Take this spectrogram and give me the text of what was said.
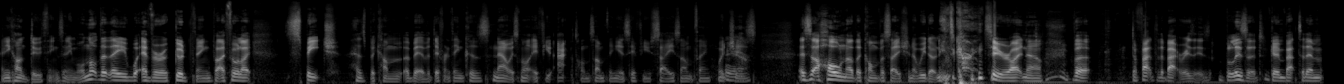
and you can't do things anymore. Not that they were ever a good thing, but I feel like speech has become a bit of a different thing because now it's not if you act on something, it's if you say something, which Yeah. is it's a whole nother conversation that we don't need to go into right now. But the fact of the matter is, is Blizzard going back to them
